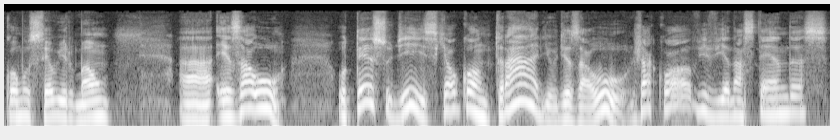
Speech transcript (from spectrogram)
como seu irmão uh, Esaú. O texto diz que, ao contrário de Esaú, Jacó vivia nas tendas,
